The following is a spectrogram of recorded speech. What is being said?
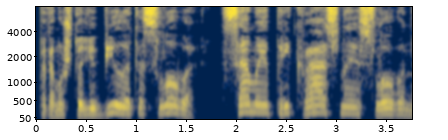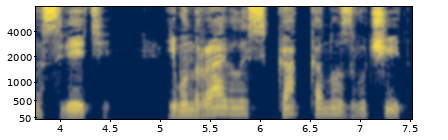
потому что любил это слово, самое прекрасное слово на свете. Ему нравилось, как оно звучит.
